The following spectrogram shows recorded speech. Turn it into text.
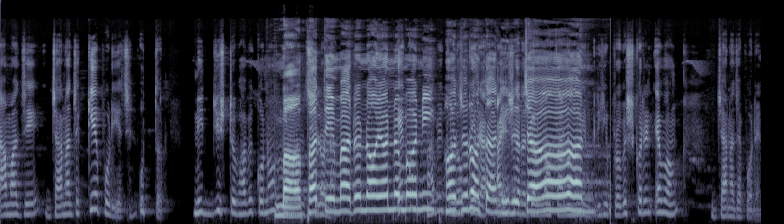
নামাজে জানাজা কে পড়িয়েছেন? উত্তর নির্দিষ্টভাবে কোনো মা। ফাতেমার নয়ন আলীর গৃহে প্রবেশ করেন এবং জানাজা পড়েন।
